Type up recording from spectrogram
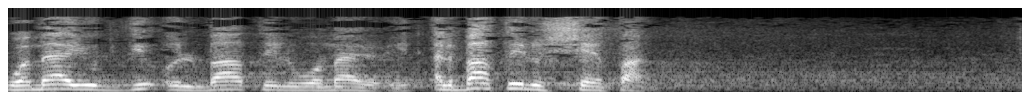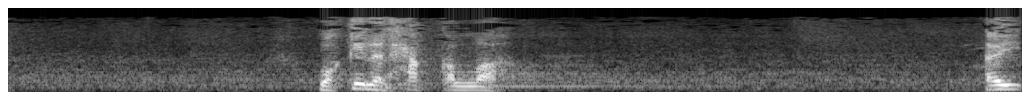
وما يبدئ الباطل وما يعيد. الباطل الشيطان. وقيل الحق الله. أي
